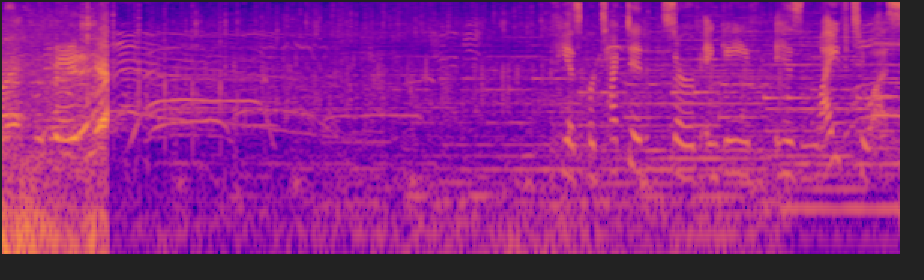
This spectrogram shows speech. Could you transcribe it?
out the He has protected, served, and gave his life to us.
